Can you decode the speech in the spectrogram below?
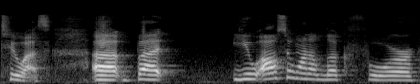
to us. Uh, but you also want to look for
